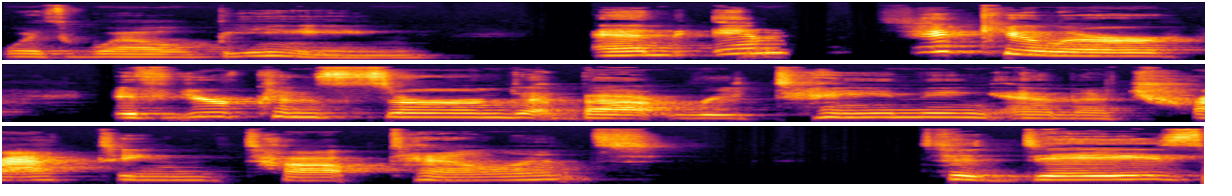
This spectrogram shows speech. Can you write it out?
with well being. And in particular, if you're concerned about retaining and attracting top talent, today's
